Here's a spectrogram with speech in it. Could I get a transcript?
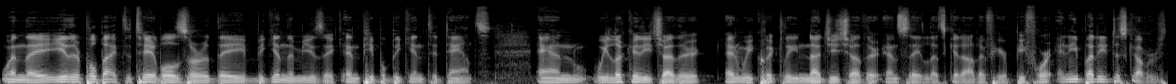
when they either pull back the tables or they begin the music and people begin to dance. And we look at each other and we quickly nudge each other and say, let's get out of here before anybody discovers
